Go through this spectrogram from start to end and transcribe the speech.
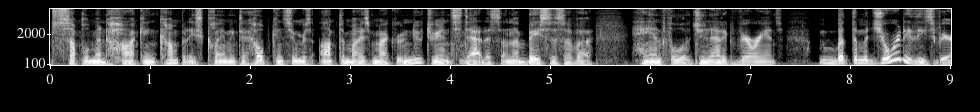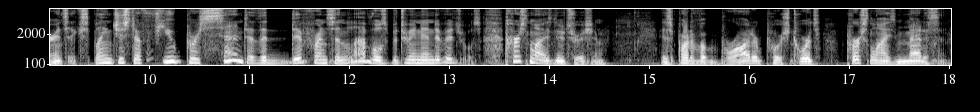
supplement hawking companies claiming to help consumers optimize micronutrient status on the basis of a handful of genetic variants. But the majority of these variants explain just a few percent of the difference in levels between individuals. Personalized nutrition is part of a broader push towards personalized medicine,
